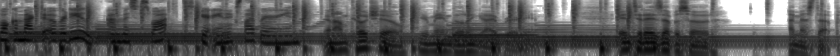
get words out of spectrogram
Welcome back to Overdue. I'm Mrs. Watts, your Annex librarian. And I'm Coach Hill, your main building librarian. In today's episode, I messed up.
